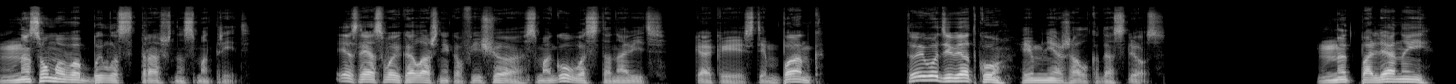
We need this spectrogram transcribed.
На Сомова было страшно смотреть. Если я свой Калашников еще смогу восстановить, как и стимпанк, то его девятку и мне жалко до слез. Над поляной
